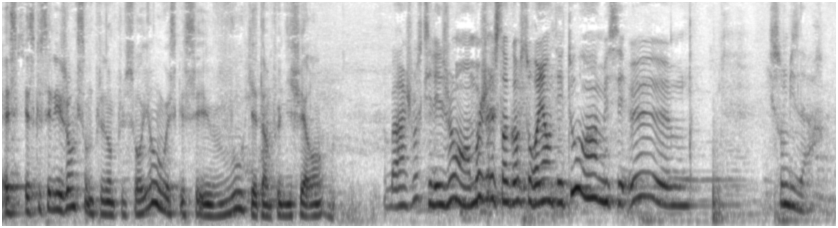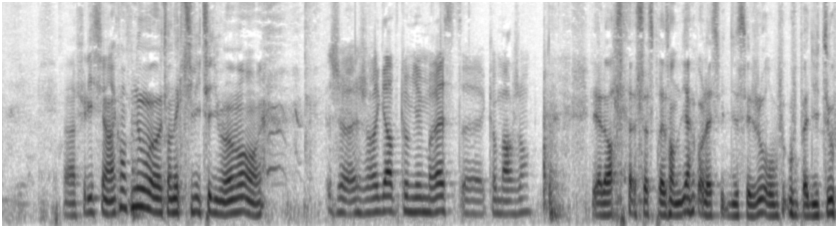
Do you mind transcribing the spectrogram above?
Est-ce que c'est les gens qui sont de plus en plus souriants ou est-ce que c'est vous qui êtes un peu différent? Bah, je pense que c'est les gens. hein. Moi, je reste encore souriante et tout, hein, mais c'est eux, euh, ils sont bizarres. Euh, Félicien, raconte-nous euh, ton activité du moment. Je, je regarde combien il me reste euh, comme argent. Et alors, ça, ça se présente bien pour la suite du séjour ou, ou pas du tout?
